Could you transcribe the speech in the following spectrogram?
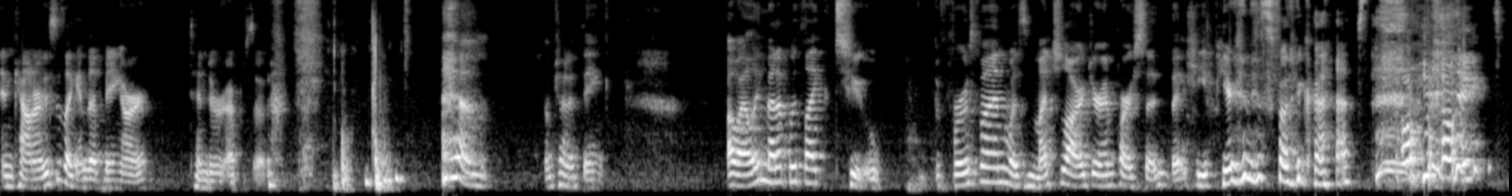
encounter. This is like ended up being our Tinder episode. I'm trying to think. Oh, I only met up with like two. The first one was much larger in person than he appeared in his photographs. Oh, yeah.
